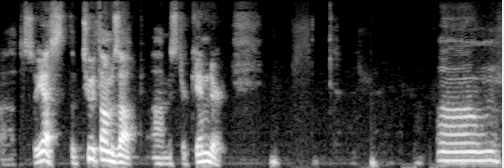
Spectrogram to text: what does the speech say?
Uh, so yes, the two thumbs up, uh, Mr. Kinder. Um,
